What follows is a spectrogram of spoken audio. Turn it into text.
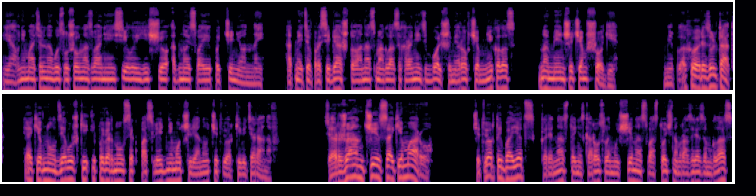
Я внимательно выслушал название силы еще одной своей подчиненной, отметив про себя, что она смогла сохранить больше миров, чем Николас, но меньше, чем Шоги. Неплохой результат. Я кивнул девушке и повернулся к последнему члену четверки ветеранов. «Сержант Чисакимару!» Четвертый боец, коренастый низкорослый мужчина с восточным разрезом глаз,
